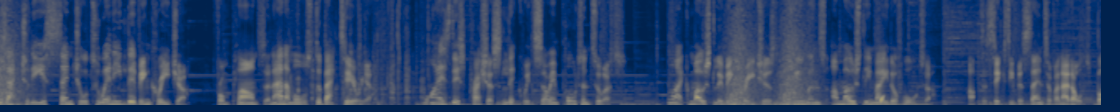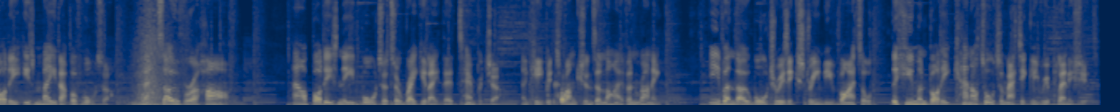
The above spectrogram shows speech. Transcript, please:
is actually essential to any living creature, from plants and animals to bacteria. Why is this precious liquid so important to us? Like most living creatures, humans are mostly made of water. Up to 60% of an adult's body is made up of water. That's over a half. Our bodies need water to regulate their temperature and keep its functions alive and running. Even though water is extremely vital, the human body cannot automatically replenish it.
